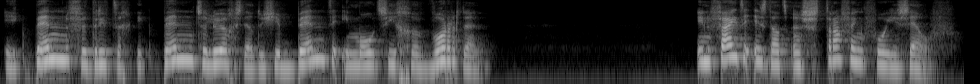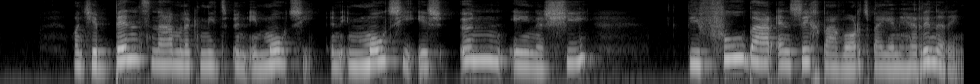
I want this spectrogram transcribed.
Ik ben verdrietig, ik ben teleurgesteld. Dus je bent de emotie geworden. In feite is dat een straffing voor jezelf. Want je bent namelijk niet een emotie. Een emotie is een energie die voelbaar en zichtbaar wordt bij een herinnering.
